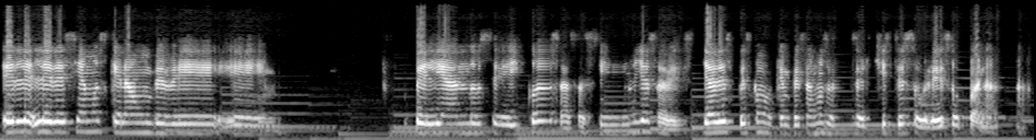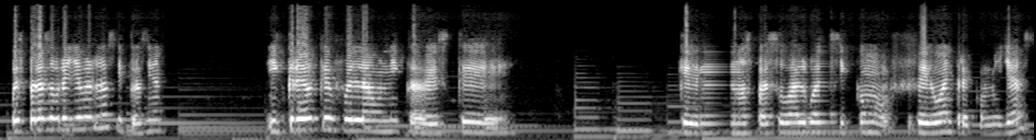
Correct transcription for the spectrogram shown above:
le, le decíamos que era un bebé eh, peleándose y cosas así, ¿no? Ya sabes, ya después como que empezamos a hacer chistes sobre eso para, pues para sobrellevar la situación. Y creo que fue la única vez que, que nos pasó algo así como feo, entre comillas.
